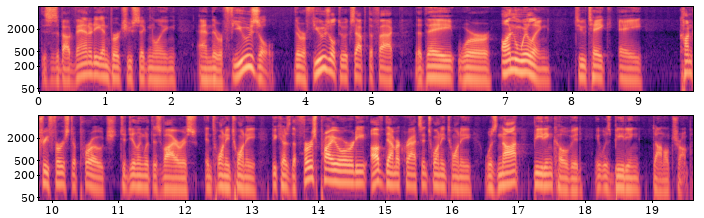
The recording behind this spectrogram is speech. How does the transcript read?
This is about vanity and virtue signaling and the refusal, the refusal to accept the fact that they were unwilling to take a country first approach to dealing with this virus in 2020 because the first priority of Democrats in 2020 was not beating COVID, it was beating Donald Trump.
